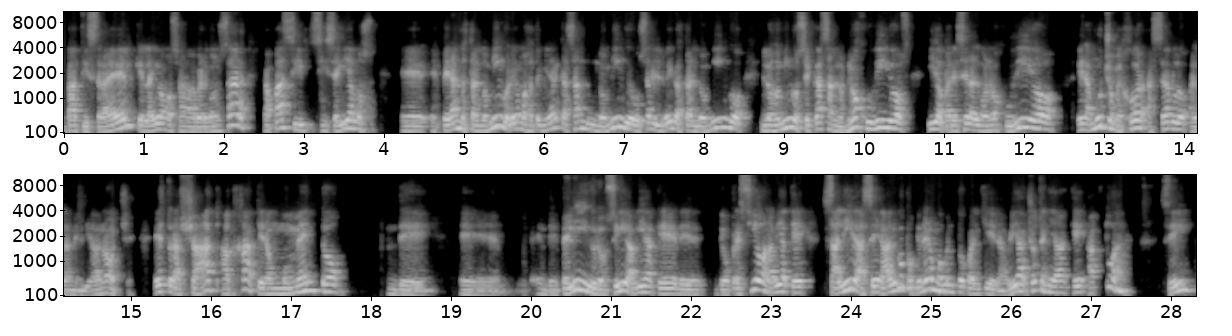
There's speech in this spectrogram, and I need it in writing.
Bat Israel que la íbamos a avergonzar, capaz si, si seguíamos eh, esperando hasta el domingo, le íbamos a terminar casando un domingo, iba a usar el velo hasta el domingo, los domingos se casan los no judíos, iba a aparecer algo no judío, era mucho mejor hacerlo a la medianoche. Esto era Sha'at Abha, que era un momento de, eh, de peligro, ¿sí? había que, de, opresión, había que salir a hacer algo porque no era un momento cualquiera, había, yo tenía que actuar. ¿sí?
